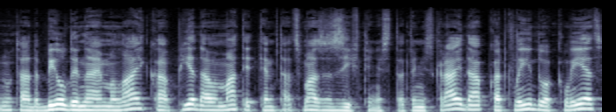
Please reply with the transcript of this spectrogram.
nu, tāda bildinājuma laikā piedāvā matītiem tādas mazas ziftiņas. Tad viņi skraida apkārt, lido, kliedz,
